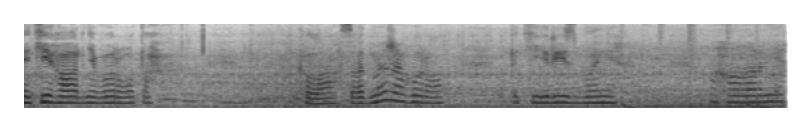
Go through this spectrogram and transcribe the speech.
Які гарні ворота. Клас. Ведмежа гора. Такі різьблені. Гарні.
